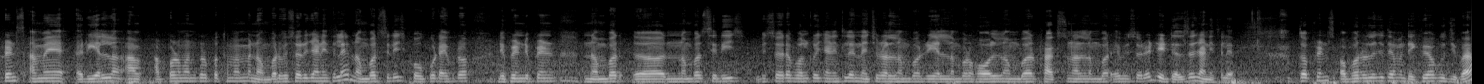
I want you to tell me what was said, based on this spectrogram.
ফ্রেন্ডস আমি রিয়েল আপন মানুষ প্রথমে আমি নম্বর বিষয়ে জাঁলে নম্বর সিরিজ কেউ কেউ টাইপ্র different different number number series বিষয়ে ভাল করে জাঁলে natural number real number whole number fractional number এ বিষয়ে ডিটেলসে জাঁলে তো ফ্রেন্ডস ওভরঅল যদি আমি দেখা যা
